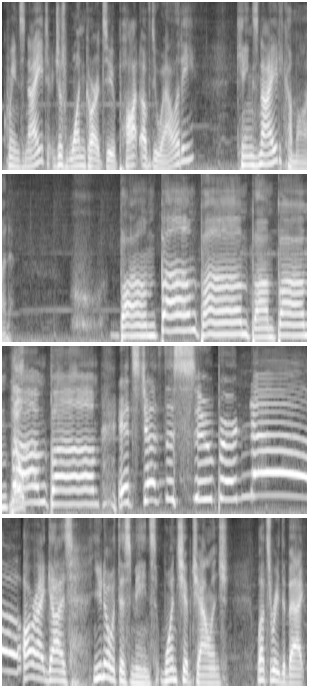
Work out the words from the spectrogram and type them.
Queen's Knight. Just one card, too. Pot of Duality. King's Knight. Come on. Bum, bum, bum, bum, bum, nope. bum, bum. It's just a super no. All right, guys, you know what this means. One chip challenge. Let's read the back.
